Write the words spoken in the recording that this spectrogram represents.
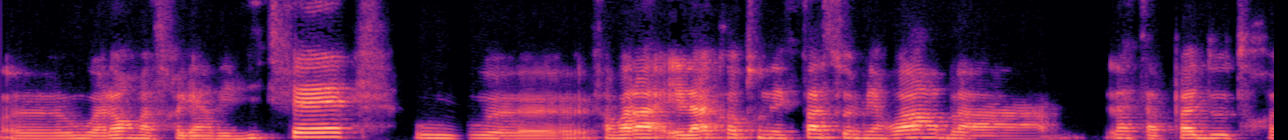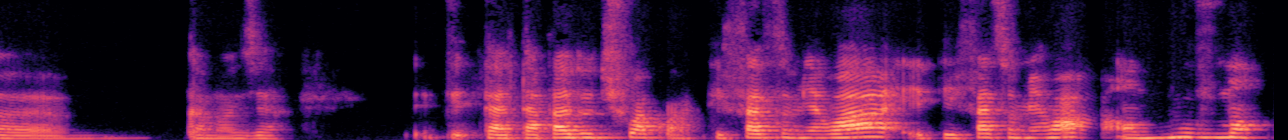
euh, ou alors on va se regarder vite fait, ou euh, enfin voilà. Et là, quand on est face au miroir, bah là, t'as pas d'autre, euh, comment dire, t'as pas d'autre choix quoi. T'es face au miroir et t'es face au miroir en mouvement.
